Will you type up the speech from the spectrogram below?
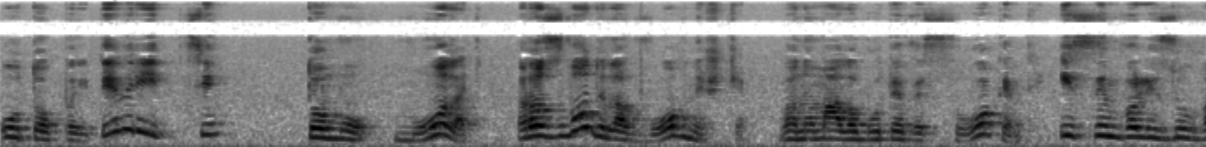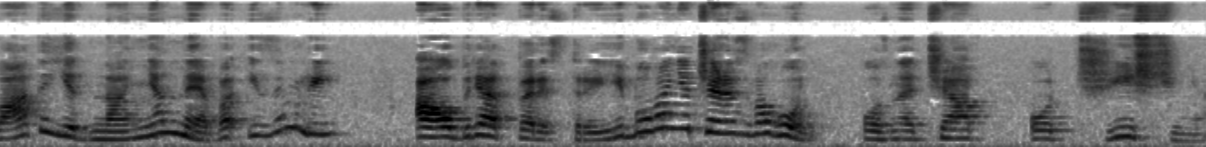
утопити в річці. Тому молодь розводила вогнище, воно мало бути високим і символізувати єднання неба і землі. А обряд перестрибування через вогонь означав очищення.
